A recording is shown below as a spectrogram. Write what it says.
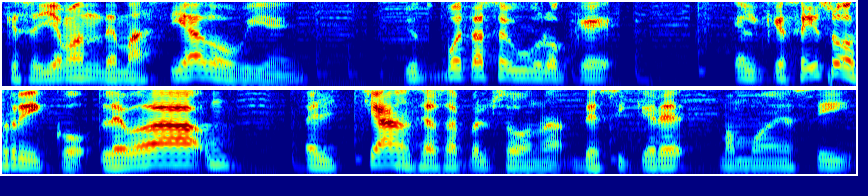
que se llevan demasiado bien, yo puedo estar seguro que el que se hizo rico le va a dar un- el chance a esa persona de si quiere, vamos a decir,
